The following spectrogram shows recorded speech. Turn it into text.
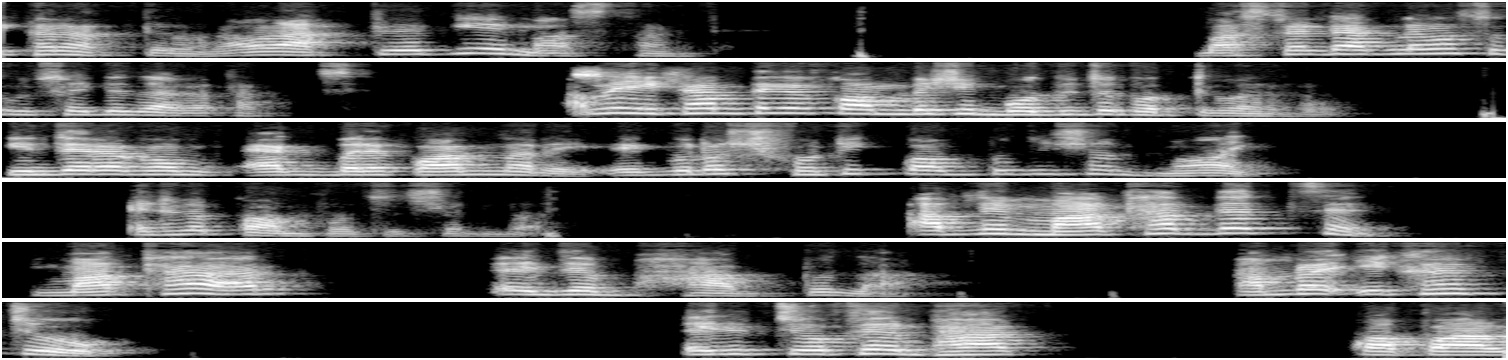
এখানে আঁকতে পারব না। আমার আঁকতে হবে কি এই মাঝখানটা মাঝখানটা আঁকলে আমার সাইডে জায়গা থাকছে। আমি এখান থেকে কম বেশি বর্ধিত করতে পারব। কিন্তু এরকম একবারে কর্নারে এগুলো সঠিক কম্পোজিশন নয়। এটা হলো কম্পোজিশন নয়। আপনি মাথার দেখছেন? মাথার এই যে ভাগগুলা, আমরা এখানে চোখ, এই যে চোখের ভাগ, কপাল,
